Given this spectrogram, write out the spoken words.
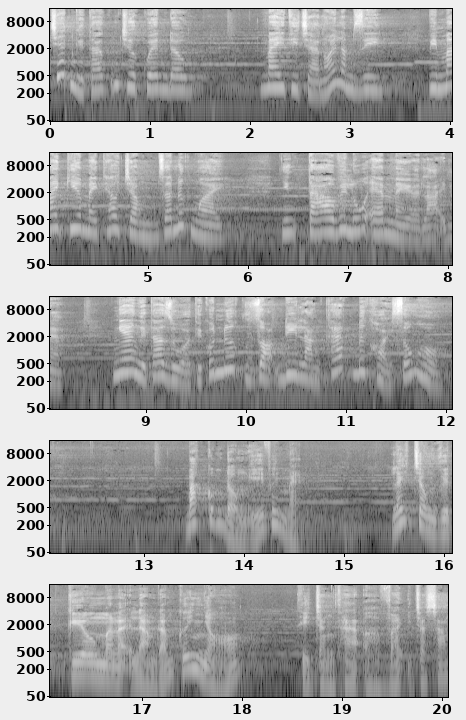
chết người ta cũng chưa quên đâu. Mày thì chả nói làm gì, Vì mai kia mày theo chồng ra nước ngoài nhưng tao với lũ em mày ở lại nè. Nghe người ta rủa thì có nước dọn đi làng khác mới khỏi xấu hổ. Bác cũng đồng ý với mẹ. Lấy chồng Việt Kiều mà lại làm đám cưới nhỏ Thì chẳng tha ở vậy cho xong.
